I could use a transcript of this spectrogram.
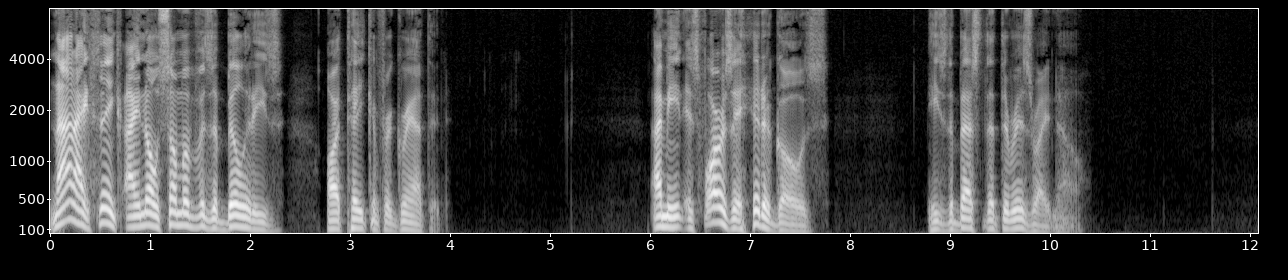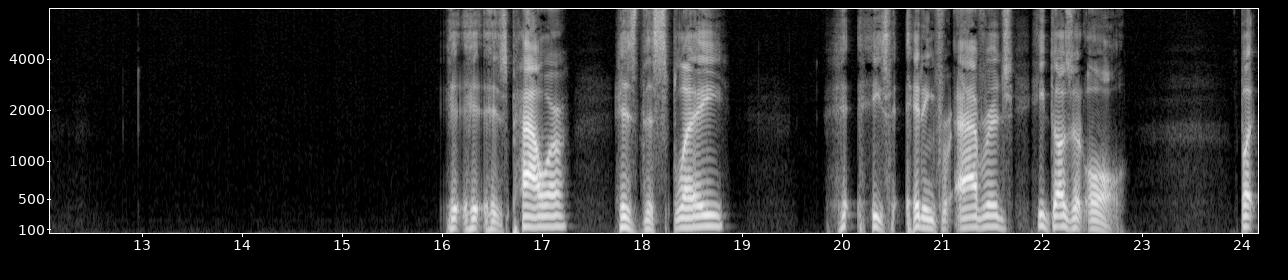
not I think, I know some of his abilities are taken for granted. I mean, as far as a hitter goes, he's the best that there is right now. His power, his display, he's hitting for average. He does it all. But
